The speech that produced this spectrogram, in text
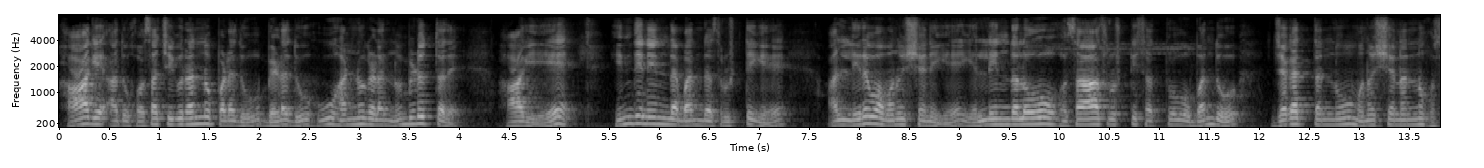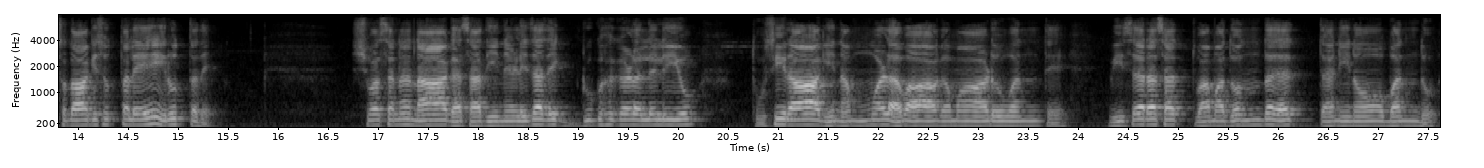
ಹಾಗೆ ಅದು ಹೊಸ ಚಿಗುರನ್ನು ಪಡೆದು ಬೆಳೆದು ಹೂ ಹಣ್ಣುಗಳನ್ನು ಬಿಡುತ್ತದೆ. ಹಾಗೆಯೇ ಹಿಂದಿನಿಂದ ಬಂದ ಸೃಷ್ಟಿಗೆ ಅಲ್ಲಿರುವ ಮನುಷ್ಯನಿಗೆ ಎಲ್ಲಿಂದಲೋ ಹೊಸ ಸೃಷ್ಟಿ ಸತ್ವವು ಬಂದು ಜಗತ್ತನ್ನು ಮನುಷ್ಯನನ್ನು ಹೊಸದಾಗಿಸುತ್ತಲೇ ಇರುತ್ತದೆ. ಶ್ವಸನ ನಾಗ ಸದಿನೆಳಿದ ದಿಗ್ಗುಹಗಳಲ್ಲಿಯೂ ತುಸಿರಾಗಿ ನಮ್ಮೊಳವಾಗ ಮಾಡುವಂತೆ ವಿಸರಸತ್ವ ಮದೊಂದತ್ತನಿನೋ ಬಂದು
